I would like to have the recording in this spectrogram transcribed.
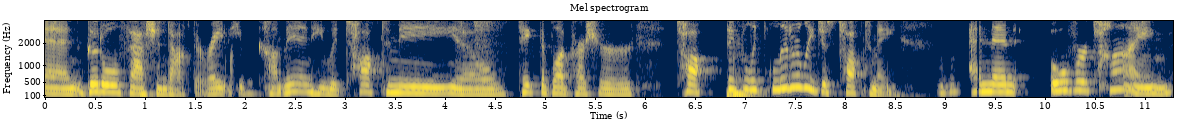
and good old fashioned doctor, right? He would come in, he would talk to me, you know, take the blood pressure, talk, like literally just talk to me. Mm-hmm. And then over time,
